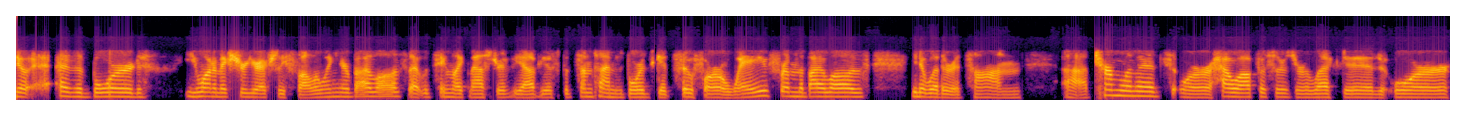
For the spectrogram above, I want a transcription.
know, as a board, you want to make sure you're actually following your bylaws. That would seem like master of the obvious, but sometimes boards get so far away from the bylaws, you know, whether it's on uh, term limits or how officers are elected or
